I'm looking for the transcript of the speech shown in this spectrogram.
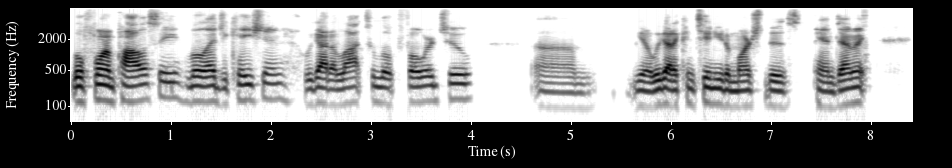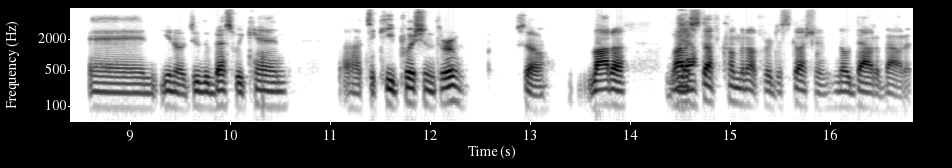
little foreign policy, little education. We got a lot to look forward to. Um, you know, we got to continue to march through this pandemic and, you know, do the best we can uh, to keep pushing through. So, a lot of, a lot Yeah. of stuff coming up for discussion, no doubt about it.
